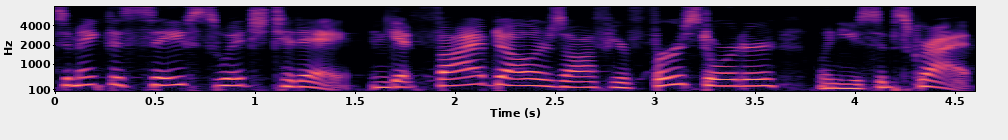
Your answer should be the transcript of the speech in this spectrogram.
to make the safe switch today and get $5 off your first order when you subscribe.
